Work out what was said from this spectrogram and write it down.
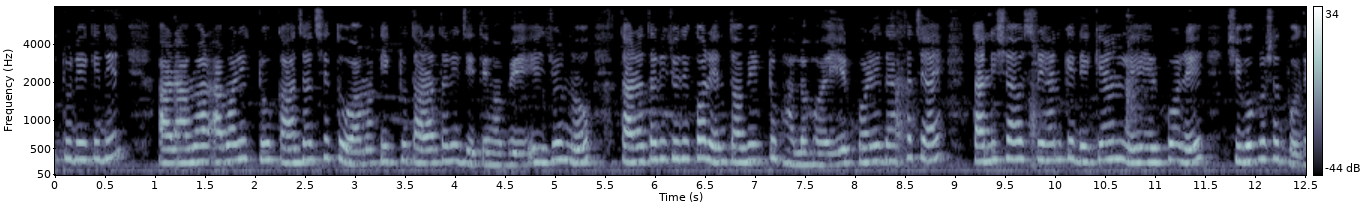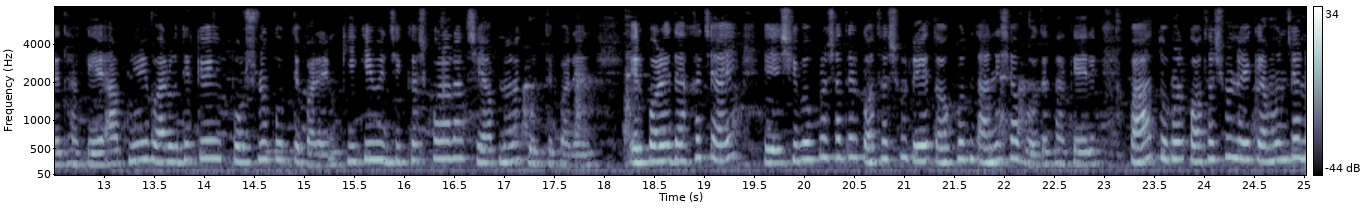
একটু ডেকে দিন। আর আমার আমার একটু কাজ আছে তো, আমাকে একটু তাড়াতাড়ি যেতে হবে। এই জন্য তাড়াতাড়ি যদি করেন তবে একটু ভালো হয়। এরপরে দেখা যায়, তানিশা ও শ্রেহানকে ডেকে আনলে এরপরে শিবপ্রসাদ বলতে থাকে, আপনি এবার ওদেরকে প্রশ্ন করতে পারেন। কি কি জিজ্ঞাসা করার আছে আপনারা করতে পারেন। এরপরে দেখা যায় শিবপ্রসাদের কথা শুনে তখন তানিশা বলতে থাকে, পা, তোমার কথা শুনে কেমন যেন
